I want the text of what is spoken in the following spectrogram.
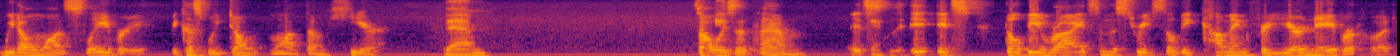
we don't want slavery because we don't want them here. them It's always a them. It's it, it's there'll be riots in the streets. They'll be coming for your neighborhood.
